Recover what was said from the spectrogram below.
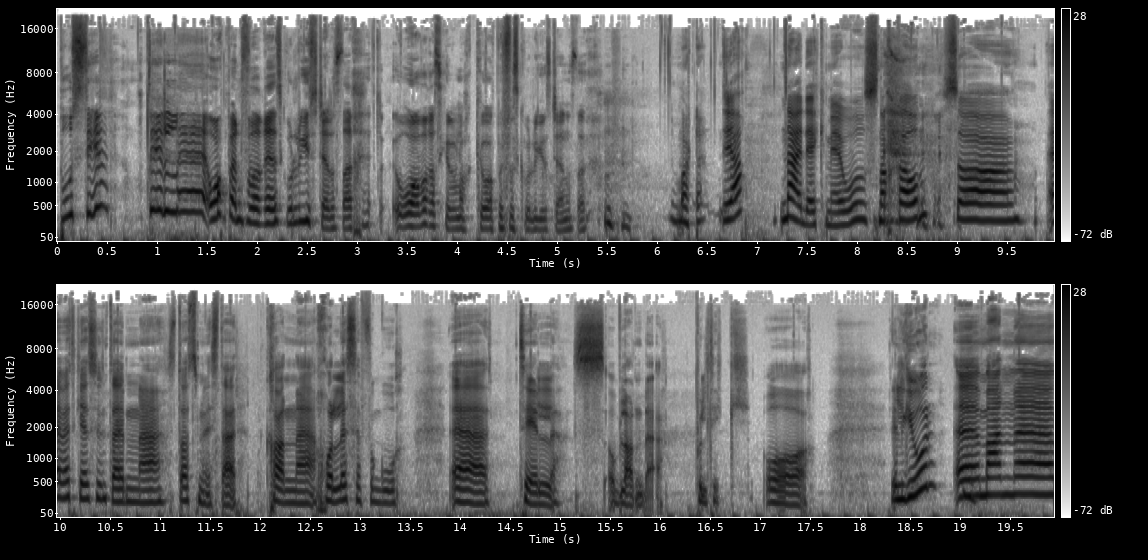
positiv til åpen for skolegudstjenester. Overraskende nok åpen for skolegudstjenester. Marte? Ja. Nei, det er ikke vi jo snakka om, så jeg vet ikke, jeg syns en eh, statsminister kan eh, holde seg for god eh, til å blande politikk og religion. Eh, men eh,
